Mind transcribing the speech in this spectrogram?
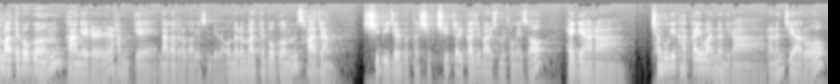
마태복음 강해를 함께 나가도록 하겠습니다. 오늘은 마태복음 4장 12절부터 17절까지 말씀을 통해서 회개하라 천국이 가까이 왔느니라 라는 지하로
